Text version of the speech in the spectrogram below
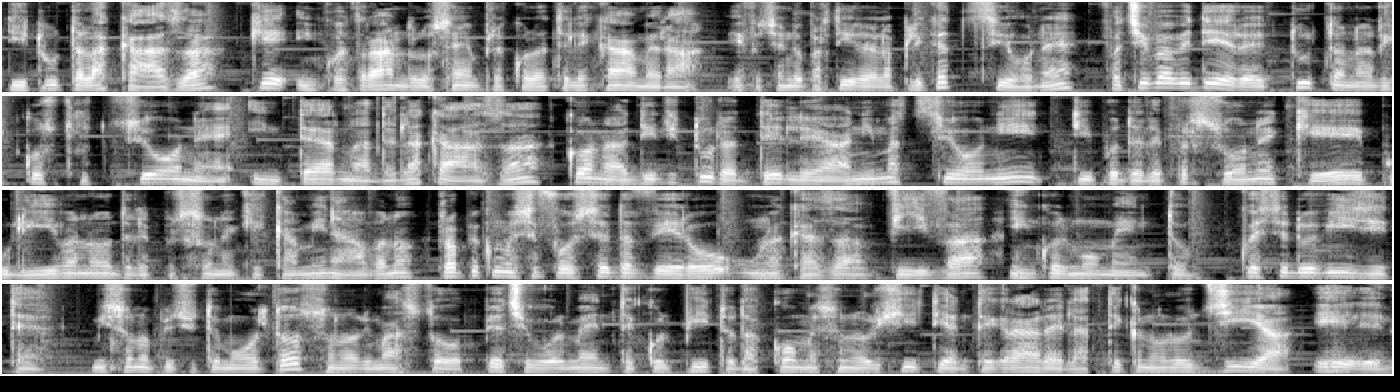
di tutta la casa che inquadrandolo sempre con la telecamera e facendo partire l'applicazione faceva vedere tutta una ricostruzione interna della casa con addirittura delle animazioni tipo delle persone che pulivano, delle persone che camminavano, proprio come se fosse davvero una casa viva in quel momento. Queste due visite mi sono piaciute molto, sono rimasto piacevolmente colpito da come sono riusciti a integrare la tecnologia e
